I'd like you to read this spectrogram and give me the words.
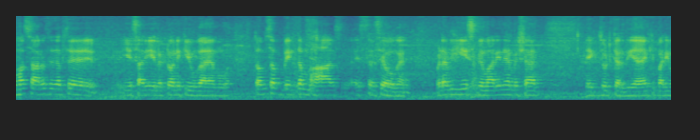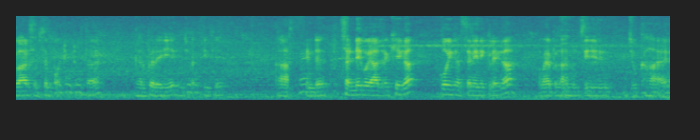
बहुत सालों से जब से ये सारी इलेक्ट्रॉनिक युग आया हुआ तो हम सब एकदम बाहर इस तरह से हो गए बट अभी ये इस बीमारी ने हमें शायद एकजुट कर दिया है कि परिवार सबसे इम्पोर्टेंट होता है। घर पर रहिए इंजॉय कीजिए। एंड संडे को याद रखिएगा, कोई घर से नहीं निकलेगा। हमारे प्रधानमंत्री जी ने जो कहा है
